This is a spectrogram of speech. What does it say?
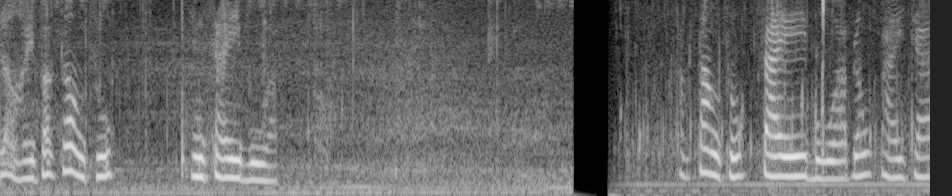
เราให้ฟักทองสุกยังใส่บวบฟักทองสุกใส่บวบลงไปจ้า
